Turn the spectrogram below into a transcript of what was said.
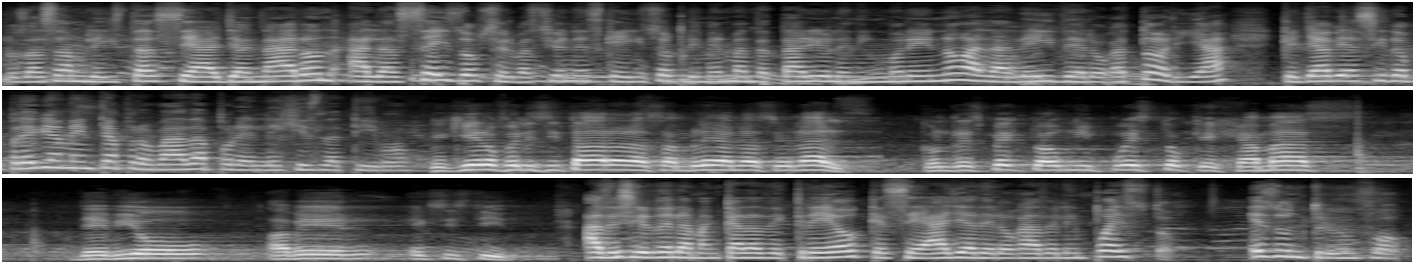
Los asambleístas se allanaron a las seis observaciones que hizo el primer mandatario Lenín Moreno a la ley derogatoria, que ya había sido previamente aprobada por el legislativo. quiero felicitar a la Asamblea Nacional con respecto a un impuesto que jamás debió haber existido. A decir de la bancada de Creo que se haya derogado el impuesto es un triunfo.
